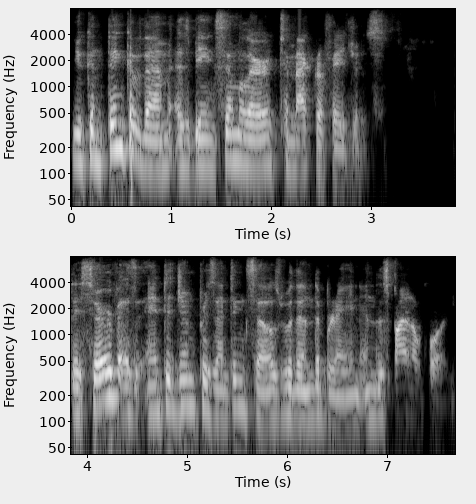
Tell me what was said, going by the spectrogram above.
You can think of them as being similar to macrophages. They serve as antigen-presenting cells within the brain and the spinal cord,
